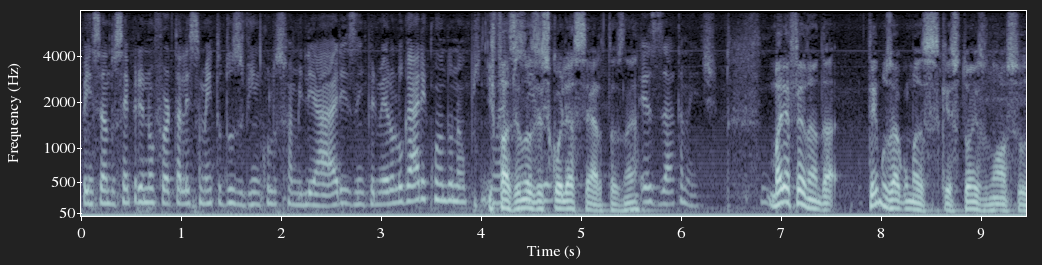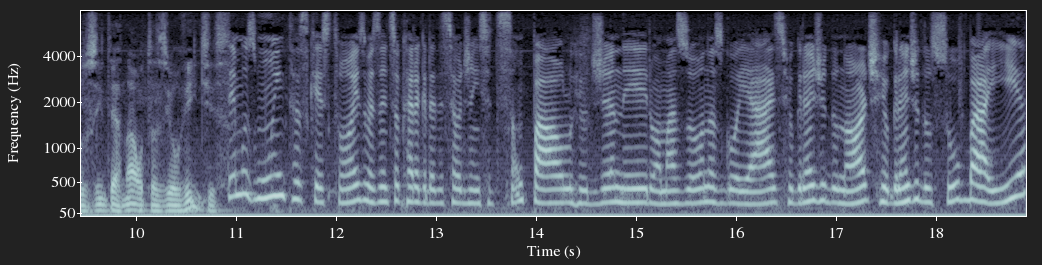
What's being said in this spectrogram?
pensando sempre no fortalecimento dos vínculos familiares em primeiro lugar e quando não, não e fazendo é as escolhas certas, né? Exatamente. Maria Fernanda, temos algumas questões nossos internautas e ouvintes? Temos muitas questões, mas antes eu quero agradecer a audiência de São Paulo, Rio de Janeiro, Amazonas, Goiás, Rio Grande do Norte, Rio Grande do Sul, Bahia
